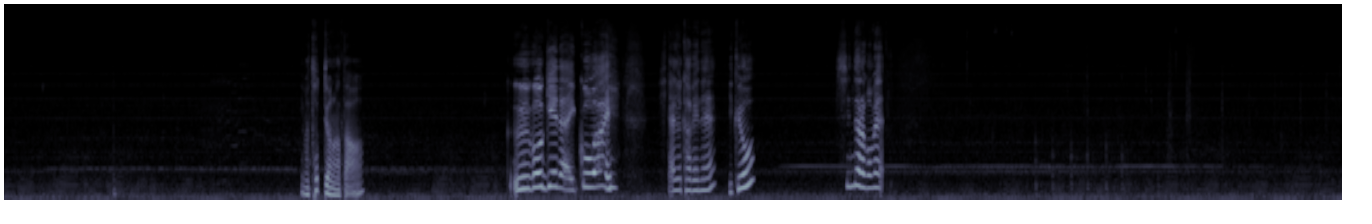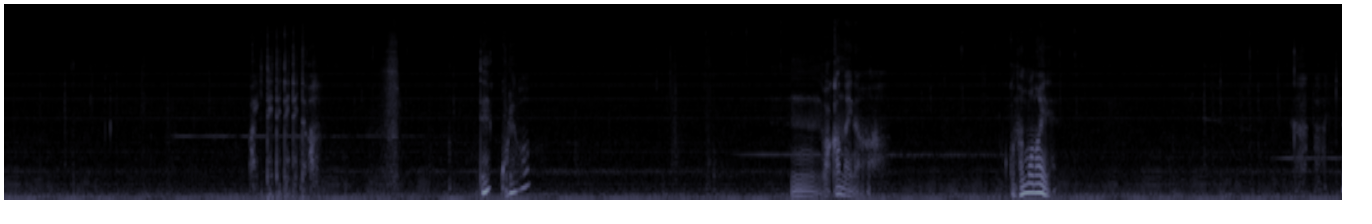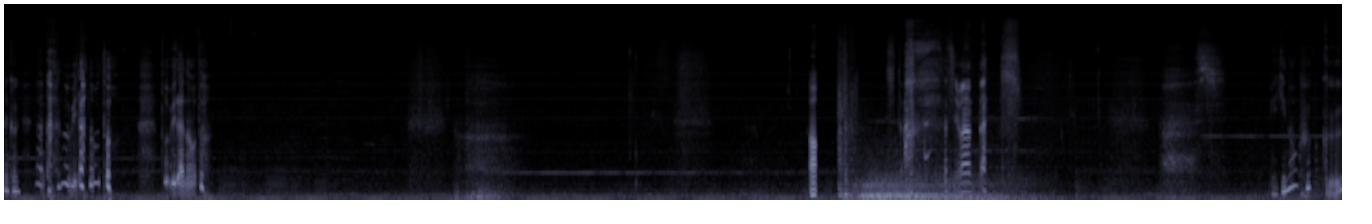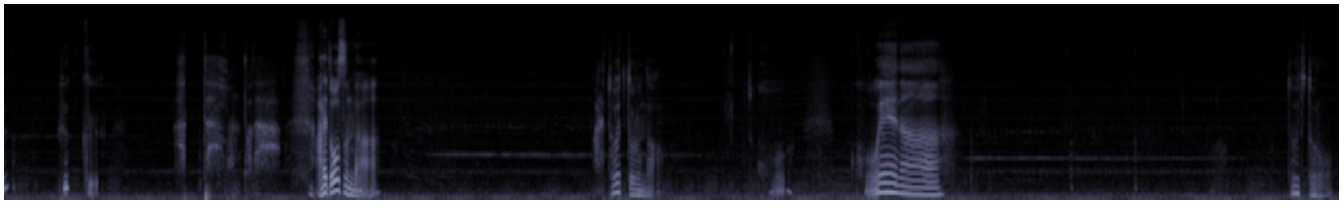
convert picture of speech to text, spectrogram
今撮ってはなかった？動けない怖い。額の壁ね。行くよ。死んだらごめんあいたいたいたいたいたでこれはうーんわかんないなここなんもないね。なんかなんか扉の音。扉の音。あ。した。しまった。右のフックフックあった本当だあれどうすんだ？あれどうやって取るんだ？こ怖えな。どうやって取ろう？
